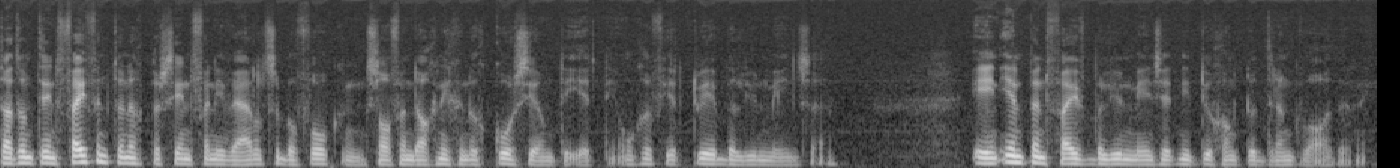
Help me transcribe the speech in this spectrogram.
dat omtrent 25% van die wêreld se bevolking sal vandag nie genoeg kos hê om te eet nie, ongeveer 2 miljard mense. En 1.5 miljard mense het nie toegang tot drinkwater nie.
